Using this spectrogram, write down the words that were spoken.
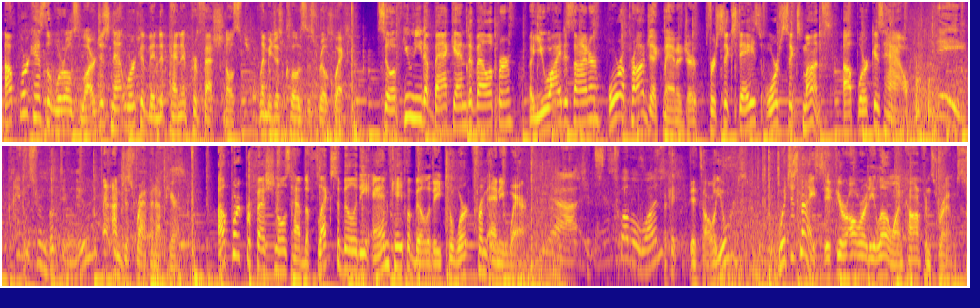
Upwork has the world's largest network of independent professionals. Let me just close this real quick. So if you need a back-end developer, a UI designer, or a project manager for six days or six months, Upwork is how. Hey, I have this room booked at noon. I'm just wrapping up here. Upwork professionals have the flexibility and capability to work from anywhere. Yeah, it's 1201. Okay, it's all yours. Which is nice if you're already low on conference rooms.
